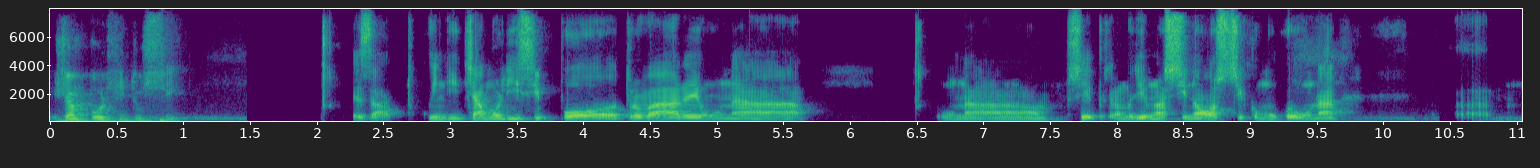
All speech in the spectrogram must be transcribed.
Jean-Paul Fitoussi. Esatto, quindi diciamo lì si può trovare una, una sì, potremmo dire una sinossi, comunque una... Uh,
